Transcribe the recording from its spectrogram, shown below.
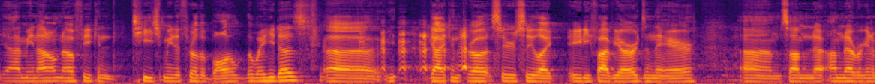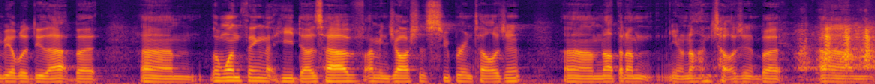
Yeah, I mean, I don't know if he can teach me to throw the ball the way he does. Uh, guy can throw it seriously like 85 yards in the air. Um, so I'm, ne- I'm never going to be able to do that. But um, the one thing that he does have, I mean, Josh is super intelligent. Um, not that I'm, you know, not intelligent, but um,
